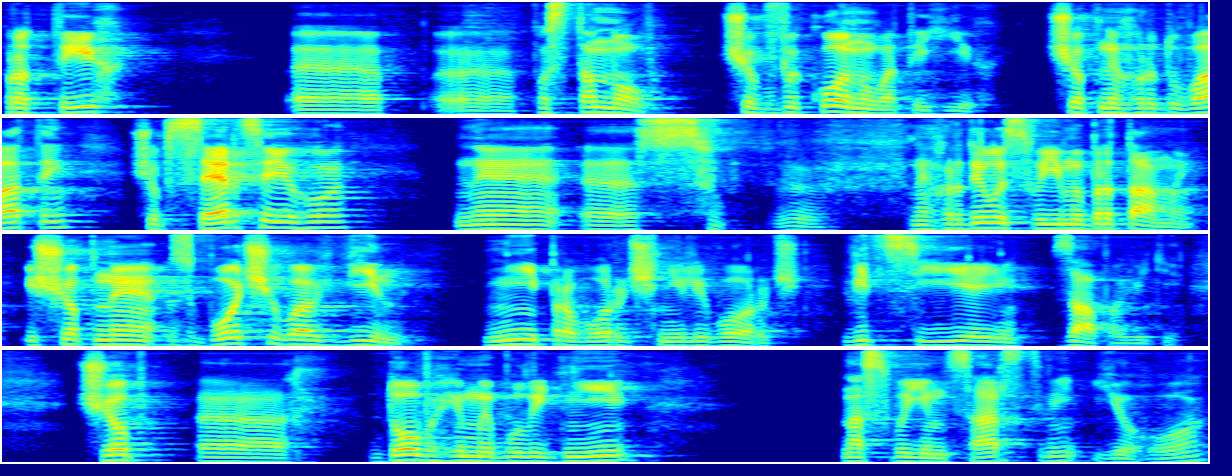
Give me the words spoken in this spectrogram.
про тих е, е, постанов, щоб виконувати їх, щоб не гордувати, щоб серце його не, е, е, не гордилось своїми братами, і щоб не збочував він ні праворуч, ні ліворуч від цієї заповіді, щоб е, довгими були дні на своїм царстві його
